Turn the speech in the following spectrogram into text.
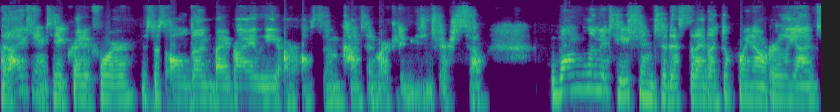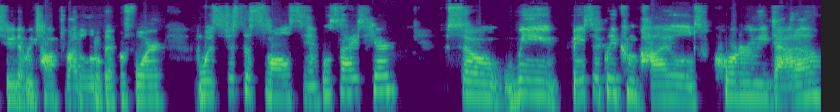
that I can't take credit for. This was all done by Riley, our awesome content marketing manager. So, one limitation to this that I'd like to point out early on, too, that we talked about a little bit before, was just the small sample size here. So, we basically compiled quarterly data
